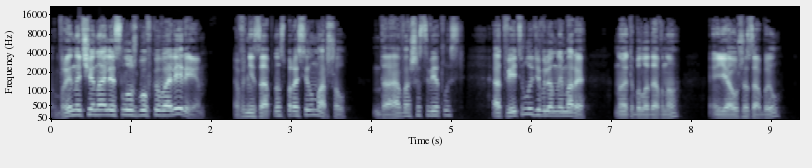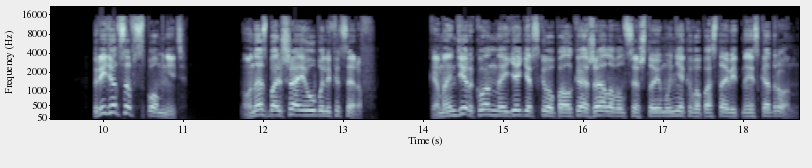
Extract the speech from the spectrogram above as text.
«Вы начинали службу в кавалерии?» — внезапно спросил маршал. «Да, ваша светлость», — ответил удивленный Маре. «Но это было давно. Я уже забыл». «Придется вспомнить. У нас большая убыль офицеров. Командир конно-егерского полка жаловался, что ему некого поставить на эскадрон.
